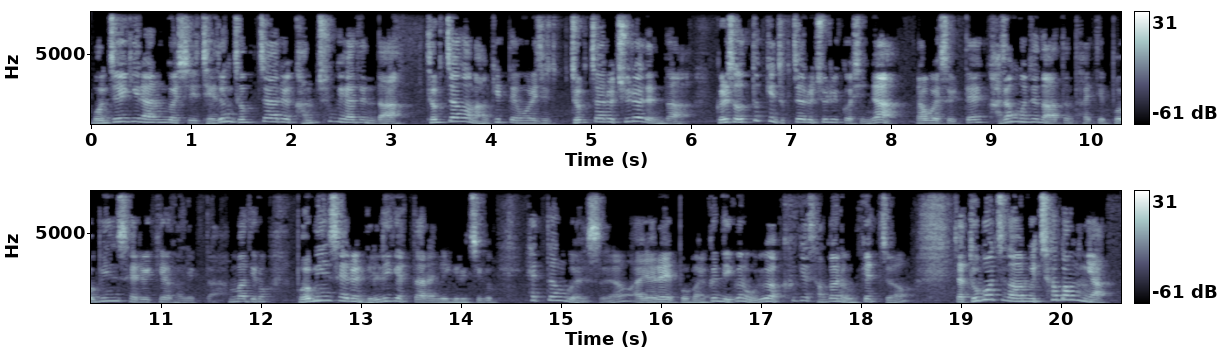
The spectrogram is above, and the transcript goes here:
먼저 얘기를 하는 것이 재정 적자를 감축해야 된다. 적자가 많기 때문에 적자를 줄여야 된다. 그래서 어떻게 적자를 줄일 것이냐 라고 했을 때 가장 먼저 나왔던 타이틀 법인세를 기억하겠다. 한마디로 법인세를 늘리겠다는 얘기를 지금 했던 거였어요. IRA 법안. 근데 이건 우리가 크게 상관은 없겠죠. 자, 두 번째 나오는 게 처방약.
